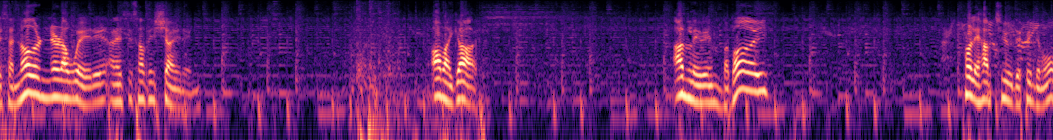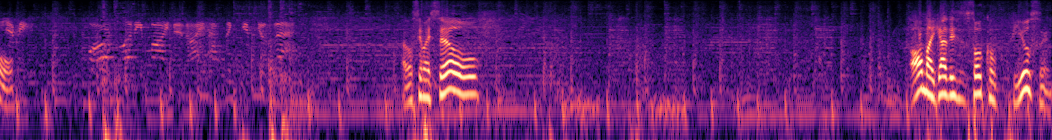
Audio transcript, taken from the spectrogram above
There is another nerd awaiting, and I see something shining. Oh my god. I'm leaving, bye bye. Probably have to defeat them all. I don't see myself. Oh my god, this is so confusing.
